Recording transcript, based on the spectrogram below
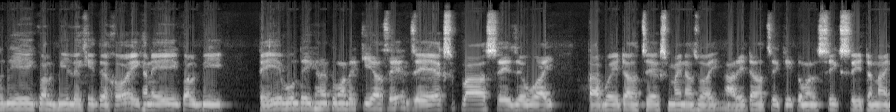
যদি এ ইকুয়াল বি লিখি, দেখো এখানে এ ইকুয়াল বি তো এ বলতে এখানে তোমাদের কি আছে? যে এক্স প্লাস এই যে ওয়াই তারপর এটা হচ্ছে এক্স মাইনাস ওয়াই আর এটা হচ্ছে কি তোমার সিক্স এটা নাইন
